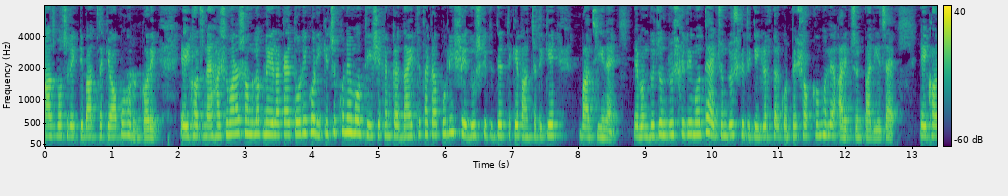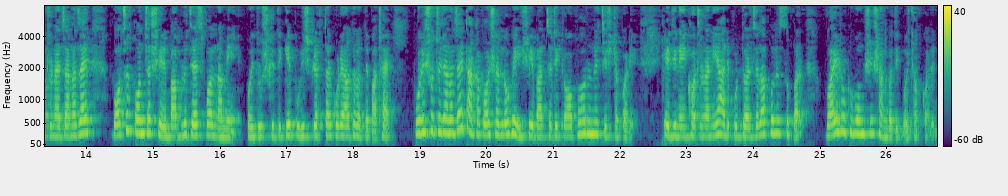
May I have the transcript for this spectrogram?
পাঁচ বছর একটি বাচ্চাকে অপহরণ করে। এই ঘটনায় হাসিমারা সংলগ্ন এলাকায় তড়িঘড়ি কিছুক্ষণের মধ্যেই সেখানকার দায়িত্বে থাকা পুলিশ সেই দুষ্কৃতীদের থেকে বাচ্চাটিকে বাঁচিয়ে নেয় এবং দুজন দুষ্কৃতীর মধ্যে একজন দুষ্কৃতীকে গ্রেফতার করতে সক্ষম হলে আরেকজন পালিয়ে যায়। এই ঘটনায় জানা যায়, বছর পঞ্চাশের বাবলু জয়সওয়াল নামে ওই দুষ্কৃতীকে পুলিশ গ্রেফতার করে আদালতে পাঠায় পুলিশ সূত্রে জানা যায় টাকা পয়সার লোভেই সেই বাচ্চাটিকে অপহরণের চেষ্টা করে এদিন এই ঘটনা নিয়ে আলিপুরদুয়ার জেলা পুলিশ সুপার ওয়াই রঘুবংশী সাংবাদিক বৈঠক করেন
